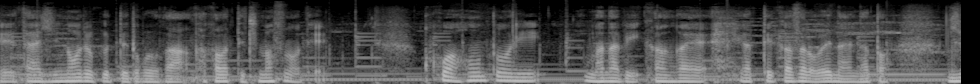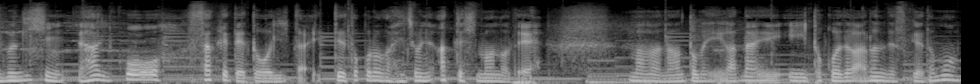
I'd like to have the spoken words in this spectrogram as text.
え、対人能力っていうところが関わってきますので、ここは本当に学び、考え、やっていかざるを得ないなと。自分自身、やはりこう、避けて通りたいっていうところが非常にあってしまうので、まあまあ、なんとも言い難いところではあるんですけれども、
